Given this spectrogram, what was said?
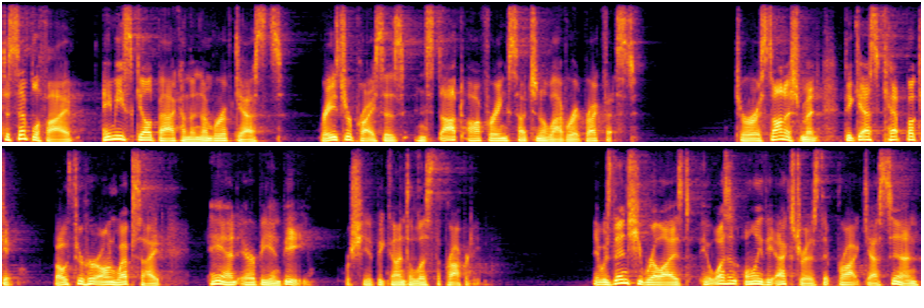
To simplify, Amy scaled back on the number of guests, raised her prices, and stopped offering such an elaborate breakfast. To her astonishment, the guests kept booking, both through her own website and Airbnb, where she had begun to list the property. It was then she realized it wasn't only the extras that brought guests in,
